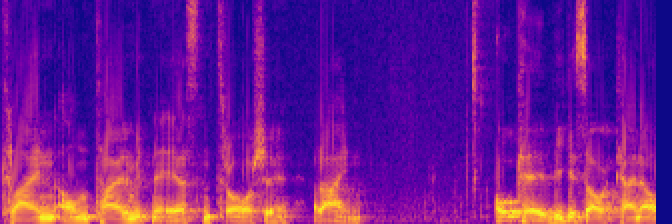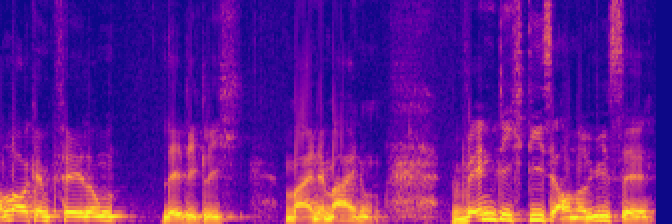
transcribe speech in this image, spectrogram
kleinen Anteil, mit einer ersten Tranche rein. Okay, wie gesagt, keine Anlageempfehlung, lediglich meine Meinung. Wenn dich diese Analyse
